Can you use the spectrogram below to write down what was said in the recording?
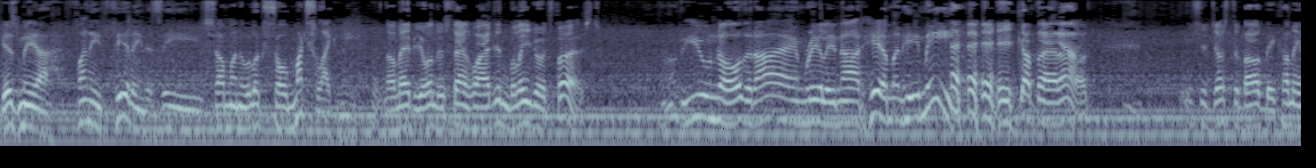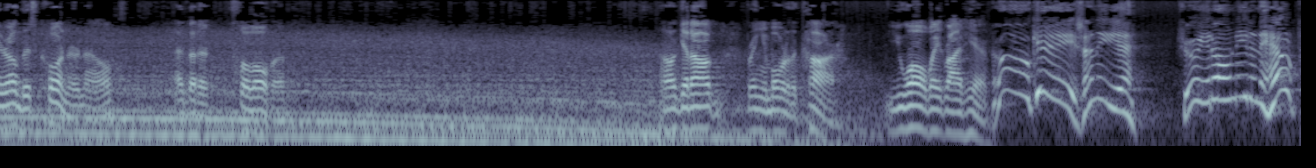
Gives me a funny feeling to see someone who looks so much like me. Now maybe you understand why I didn't believe you at first. How do you know that I'm really not him and he me? Hey, cut that out. You should just about be coming around this corner now. I'd better pull over. I'll get out, bring him over to the car. You all wait right here. Okay, Sonny. Uh, sure you don't need any help?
